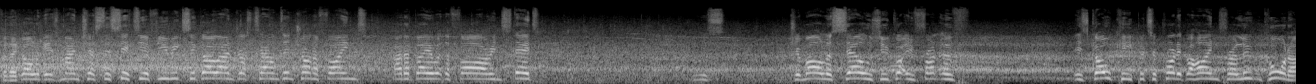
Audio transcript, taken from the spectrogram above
For the goal against Manchester City a few weeks ago, Andros Townsend trying to find Adebayo at the far instead. It was Jamal Lascelles who got in front of his goalkeeper to prod it behind for a Luton corner.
